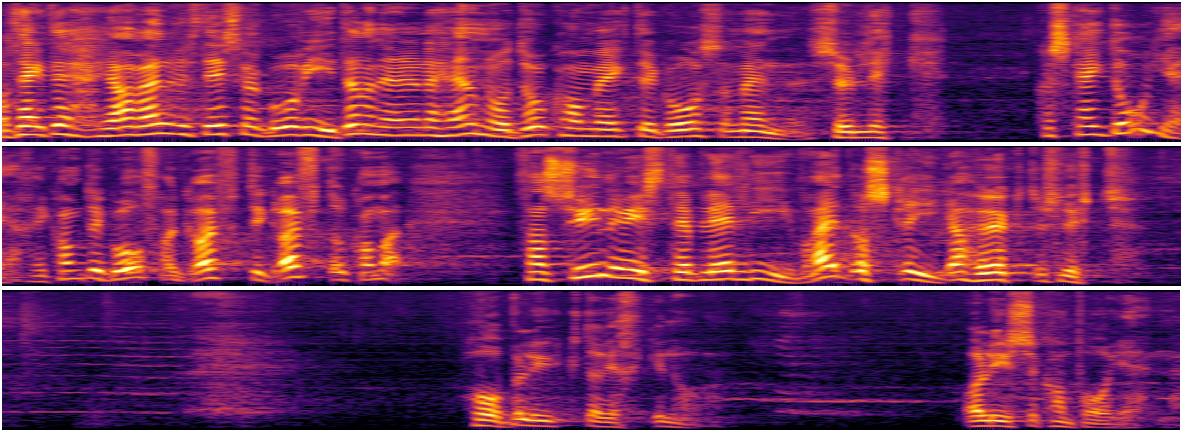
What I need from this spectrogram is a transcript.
Og tenkte ja vel, hvis jeg skal gå videre ned her nå, da kommer jeg til å gå som en sullik. Hva skal jeg da gjøre? Jeg kommer til å gå fra grøft til grøft og kommer sannsynligvis til å bli livredd og skrike høyt til slutt. Håper lykta virker nå. Og lyset kom på igjen.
